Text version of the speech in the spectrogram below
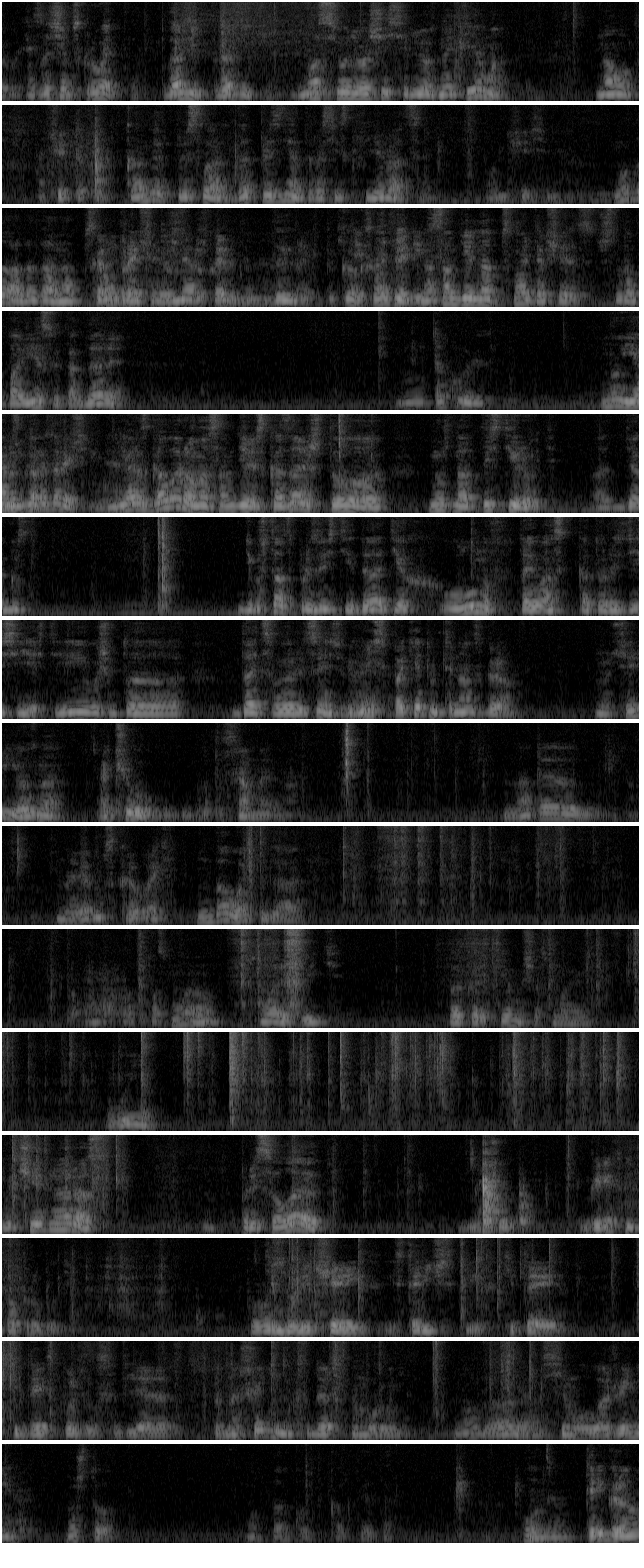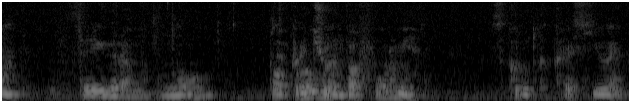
скрывать. А зачем скрывать-то? Подождите, подождите. У нас сегодня вообще серьезная тема. Нам вот А что это такое? конверт прислали до президента Российской Федерации. Ничего себе. Ну да, да, да, надо посмотреть. брать вообще, двумя руками, надо Да, брать как хотите. традиции. На самом деле надо посмотреть вообще, что там по весу и так далее. Ну, такой Ну, я, разго- да. я разговаривал, на самом деле, сказали, что нужно оттестировать, а, диагус- дегустацию произвести, да, тех улунов тайванских, которые здесь есть, и, в общем-то, дать свою рецензию. на Вместе с пакетом 13 грамм. Ну, серьезно. А что это самое? Надо, наверное, скрывать. Ну, давайте, да. Посмотрим. Смотрите, видите, такая тема, сейчас мы вынем. В очередной раз присылают, Ну что, грех не попробовать. Тем просят, более чай исторически в Китае всегда использовался для подношений на государственном уровне. ну да, да. Символ уважения. Ну что, вот так вот как-то это. Вот, Да. Три грамма. 3 грамма. Ну, Попробуем попробуем. по форме. Скрутка красивая.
